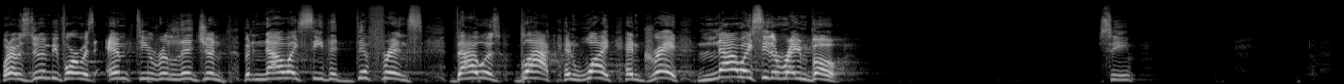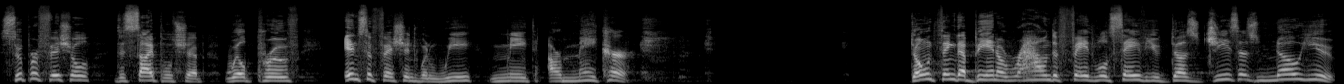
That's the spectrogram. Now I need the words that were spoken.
What I was doing before was empty religion. But now I see the difference. That was black and white and gray. Now I see the rainbow. See, superficial discipleship will prove insufficient when we meet our Maker. Don't think that being around the faith will save you. Does Jesus know you?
